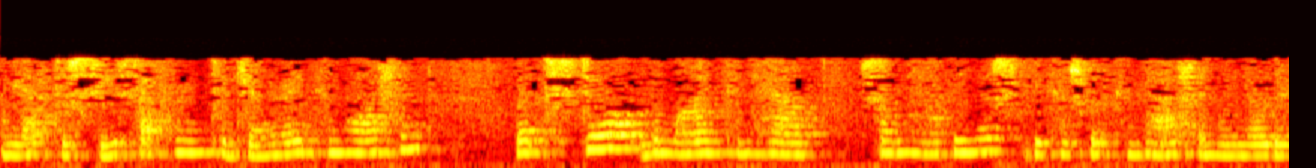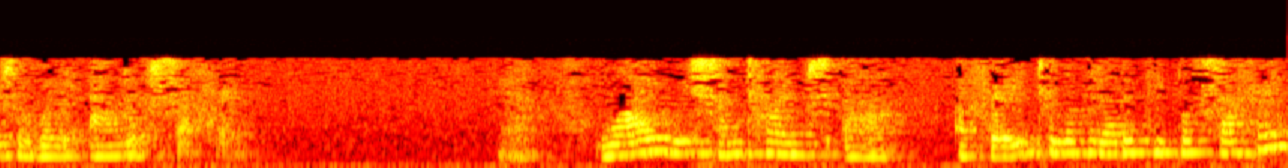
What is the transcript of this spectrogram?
we have to see suffering to generate compassion, but still the mind can have some happiness because with compassion we know there's a way out of suffering. Yeah. Why are we sometimes uh, afraid to look at other people's suffering?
